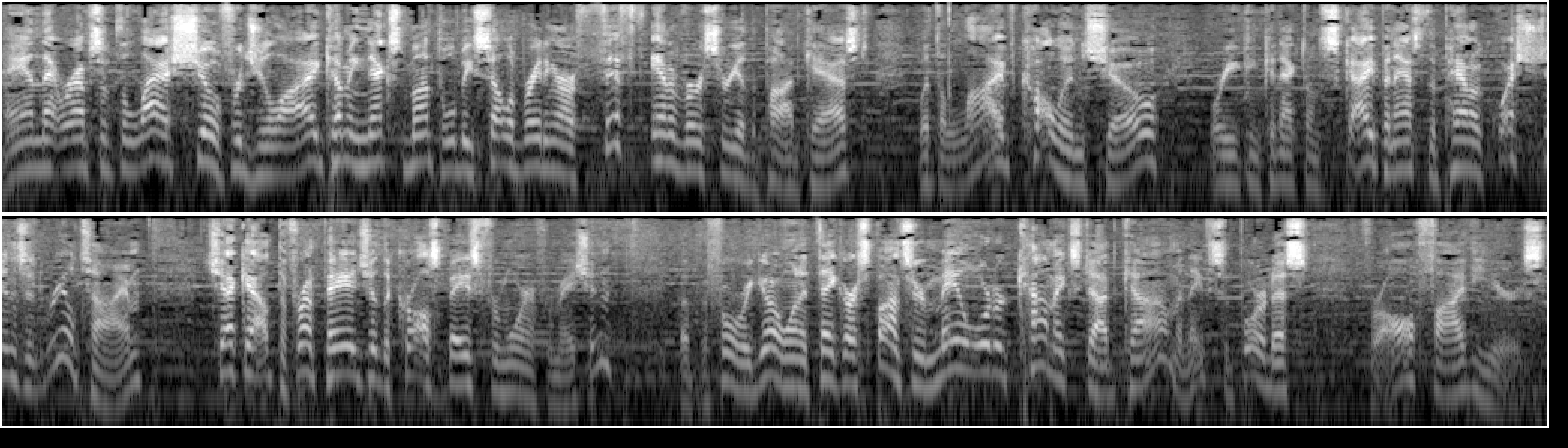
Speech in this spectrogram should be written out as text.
And that wraps up the last show for July. Coming next month, we'll be celebrating our fifth anniversary of the podcast with a live call-in show where you can connect on Skype and ask the panel questions in real time. Check out the front page of the Crawl Space for more information. But before we go, I want to thank our sponsor, MailOrderComics.com, and they've supported us for all five years.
